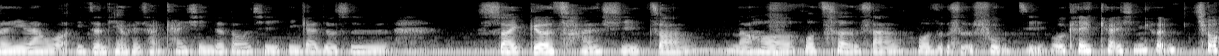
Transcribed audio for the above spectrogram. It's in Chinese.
可以让我一整天非常开心的东西应该就是帅哥穿西装然后或衬衫或者是腹肌我可以开心很久。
